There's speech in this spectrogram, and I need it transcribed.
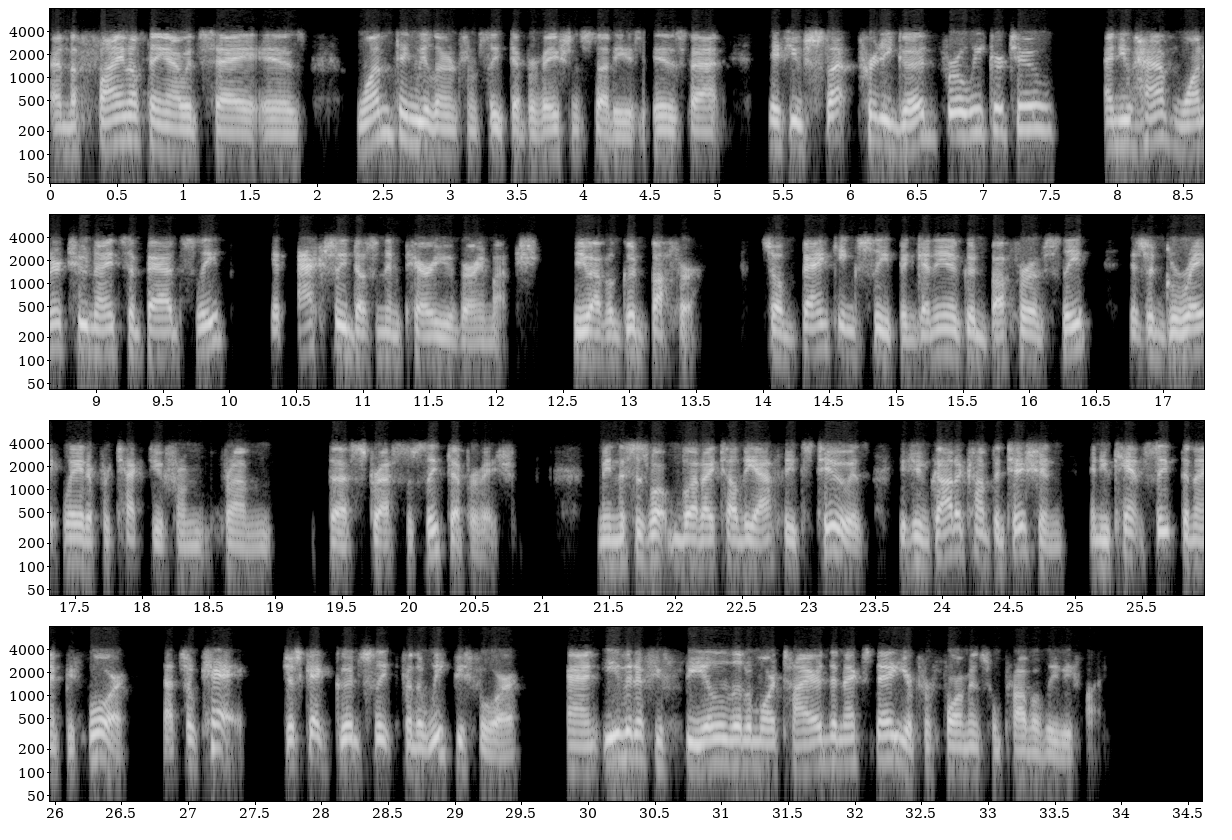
And the final thing I would say is one thing we learned from sleep deprivation studies is that if you've slept pretty good for a week or two and you have one or two nights of bad sleep, it actually doesn't impair you very much. You have a good buffer. So banking sleep and getting a good buffer of sleep is a great way to protect you from from the stress of sleep deprivation. I mean, this is what, what I tell the athletes too is if you've got a competition and you can't sleep the night before, that's okay. Just get good sleep for the week before. And even if you feel a little more tired the next day, your performance will probably be fine.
